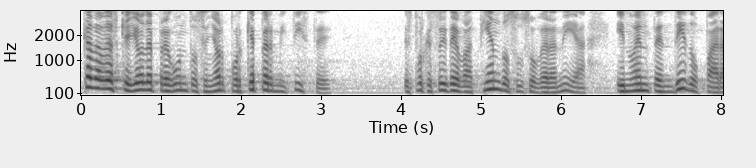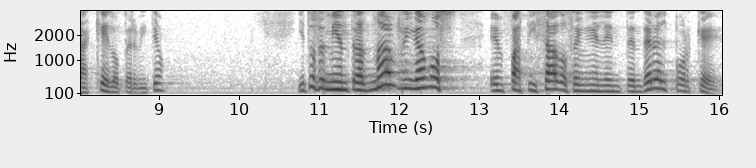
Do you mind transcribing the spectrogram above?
Cada vez que yo le pregunto, Señor, ¿por qué permitiste? Es porque estoy debatiendo su soberanía y no he entendido para qué lo permitió. Y entonces, mientras más, digamos, enfatizados en el entender el por qué,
